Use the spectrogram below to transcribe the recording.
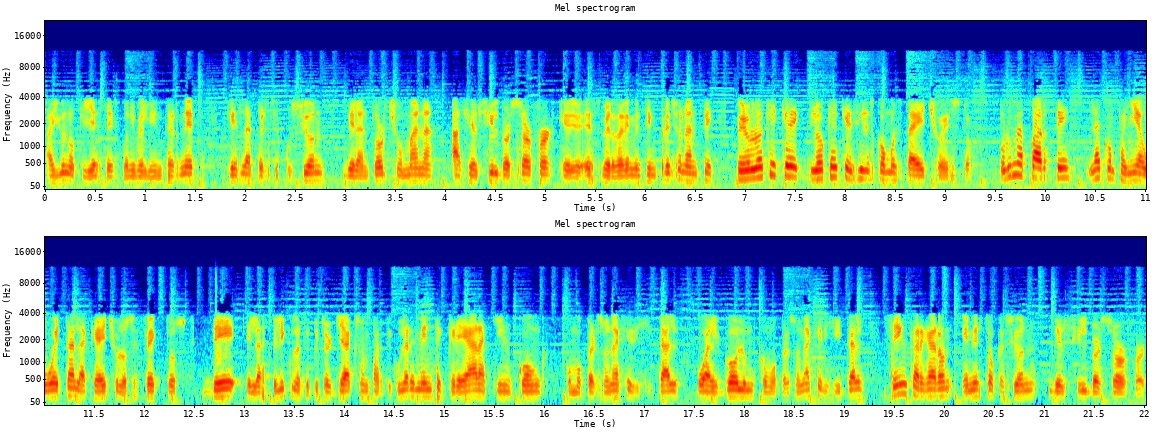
hay uno que ya está disponible en internet, que es la persecución de la antorcha humana hacia el Silver Surfer, que es verdaderamente impresionante. Pero lo que, lo que hay que decir es cómo está hecho esto. Por una parte, la compañía Weta, la que ha hecho los efectos de las películas de Peter Jackson, particularmente crear aquí King Kong como personaje digital o al Gollum como personaje digital, se encargaron en esta ocasión del Silver Surfer.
